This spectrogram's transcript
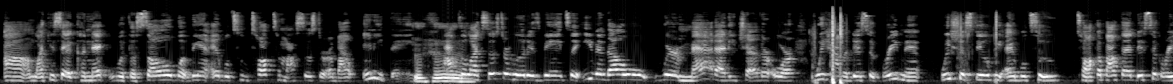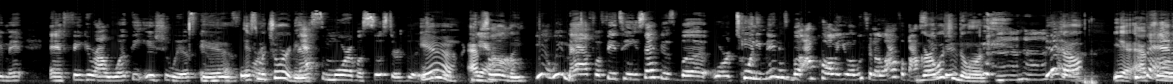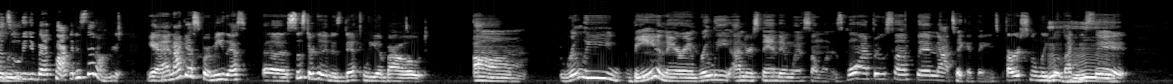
um, like you said, connect with the soul, but being able to talk to my sister about anything. I Mhm. feel like sisterhood is being to even though we're mad at each other or we have a disagreement, we should still be able to talk about that disagreement and figure out what the issue is and yeah move forward. it's maturity That's more of a sisterhood. yeah absolutely Um, yeah, we mad for 15 seconds, but or 20 minutes, but I'm calling you and we finna laugh about something. girl what you doing Mm-hmm. Yeah. know? Yeah Keep that attitude in your back pocket and sit on it. Yeah, and I guess for me, that's uh, sisterhood is definitely about um, really being there and really understanding when someone is going through something, not taking things personally. But like you Mhm. said,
